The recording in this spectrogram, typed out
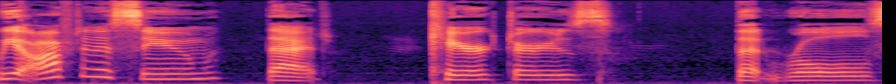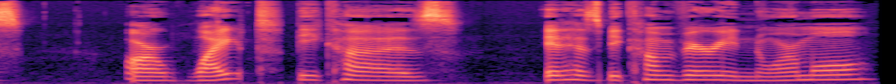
we often assume that characters, that roles are white because it has become very normal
